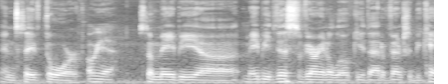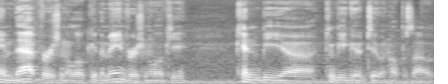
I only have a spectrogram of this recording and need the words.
and save Thor. Oh yeah. So maybe, uh, maybe this variant of Loki that eventually became that version of Loki, the main version of Loki, can be, uh, can be good too and help us out.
